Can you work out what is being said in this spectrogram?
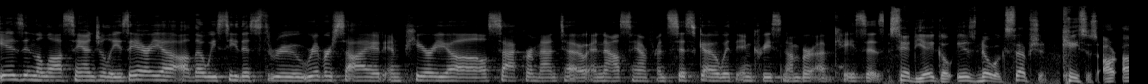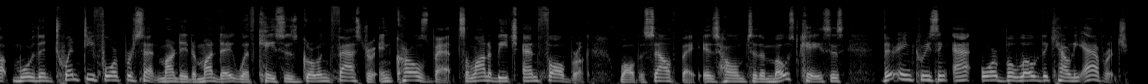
is in the Los Angeles area, although we see this through Riverside, Imperial, Sacramento, and now San Francisco with increased number of cases. San Diego is no exception. Cases are up more than 24% Monday to Monday, with cases growing faster in Carlsbad, Solana Beach, and Fallbrook. While the South Bay is home to the most cases, they're increasing at or below the county average.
